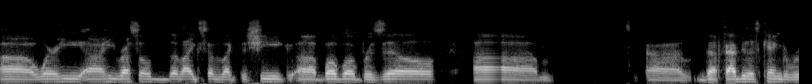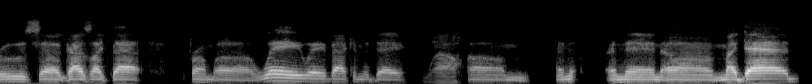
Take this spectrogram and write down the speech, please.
uh, where he uh, he wrestled the likes of like the Sheik, uh, Bobo Brazil, um, uh, the Fabulous Kangaroos, uh, guys like that from way way back in the day. Wow. Um, and and then my dad,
